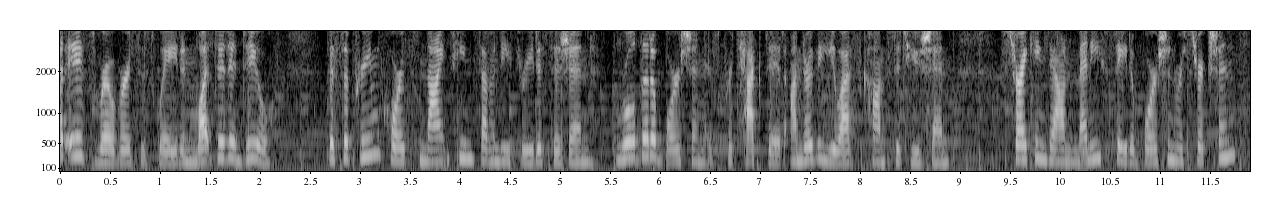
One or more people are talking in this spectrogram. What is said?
What is Roe v. Wade and what did it do? The Supreme Court's 1973 decision ruled that abortion is protected under the U.S. Constitution, striking down many state abortion restrictions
